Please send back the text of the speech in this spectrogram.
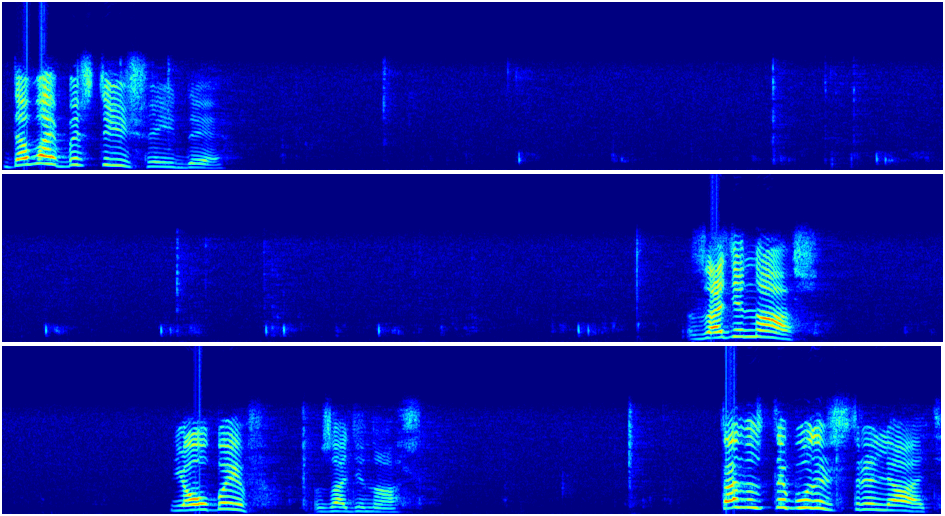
Давай быстріше йди. Ззаді нас. Я убив ззаді нас. Та ну ти будеш стріляти.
